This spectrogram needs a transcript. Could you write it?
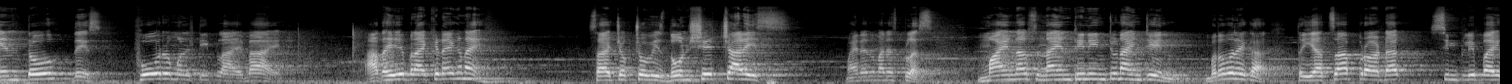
and two this four multiply by आता हे जे ब्रॅकेट आहे का नाही सहा चौक चोवीस दोनशे चाळीस minus minus plus minus nineteen into nineteen बरोबर आहे का तर याचा प्रॉडक्ट सिम्प्लिफाय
